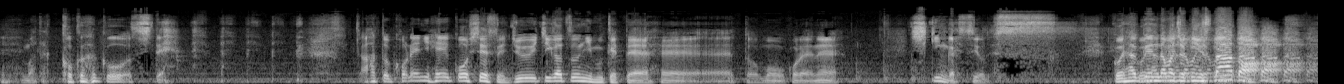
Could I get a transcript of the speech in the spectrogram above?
えー、また告白をしてあとこれに並行してですね、11月に向けて、えー、っと、もうこれね、資金が必要です。500円玉貯金スタート。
